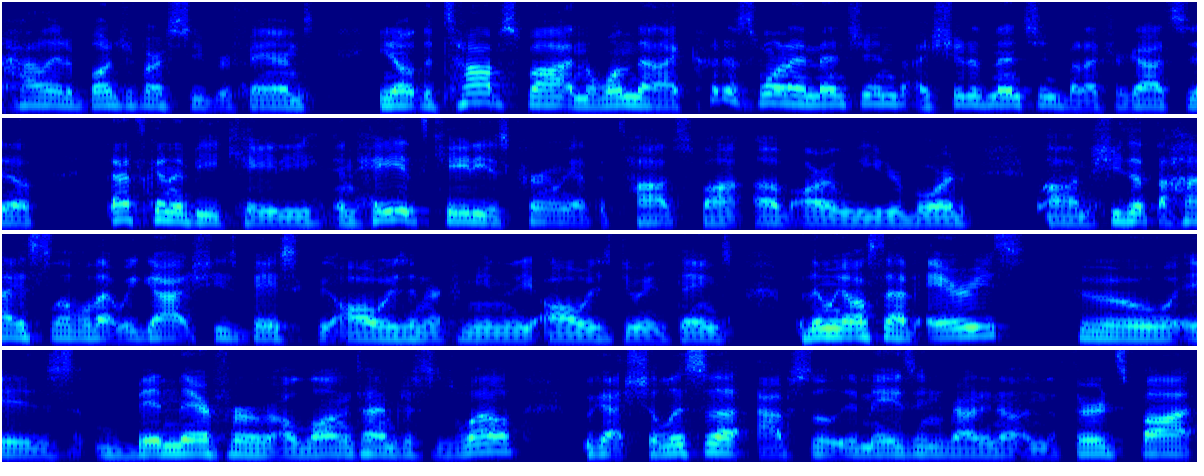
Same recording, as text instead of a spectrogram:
highlight a bunch of our super fans. You know, the top spot and the one that I could have sworn I mentioned, I should have mentioned, but I forgot to. That's going to be Katie. And hey, it's Katie is currently at the top spot of our leaderboard. Um, she's at the highest level that we got. She's basically always in our community, always doing things. But then we also have Aries. Who is been there for a long time just as well. We got Shalissa, absolutely amazing, rounding out in the third spot.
